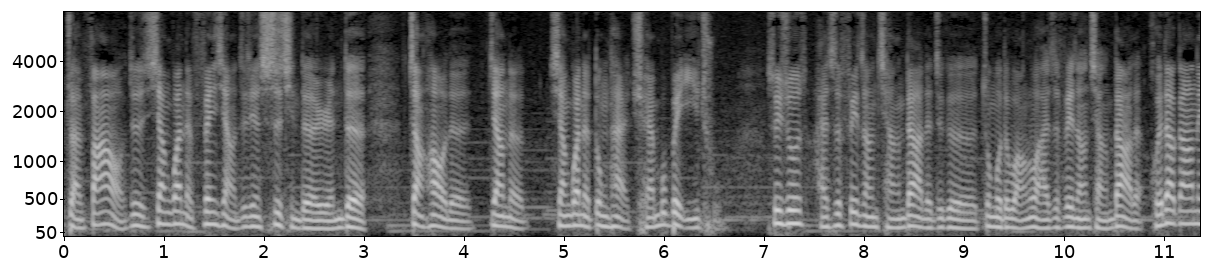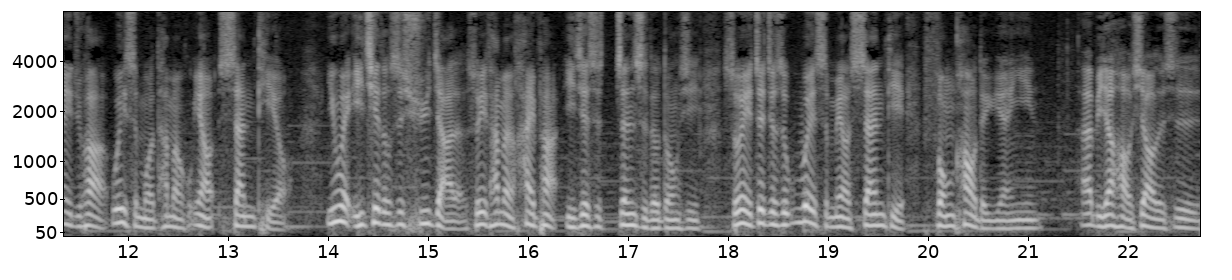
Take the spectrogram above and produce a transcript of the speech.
转发哦，就是相关的分享这件事情的人的账号的这样的相关的动态全部被移除。所以说还是非常强大的，这个中国的网络还是非常强大的。回到刚刚那句话，为什么他们要删帖哦？因为一切都是虚假的，所以他们害怕一切是真实的东西。所以这就是为什么要删帖封号的原因。还比较好笑的是，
